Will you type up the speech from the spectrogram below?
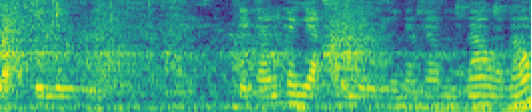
ยะไปเลยใส่ทั้งขยะไปเลยนะคะมันเน่าเนาะ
